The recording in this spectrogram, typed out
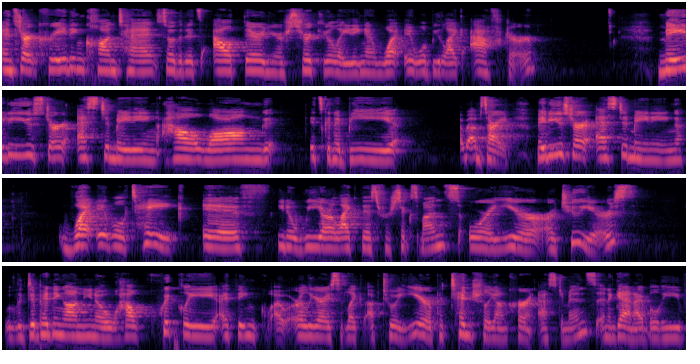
and start creating content so that it's out there and you're circulating and what it will be like after. Maybe you start estimating how long it's going to be. I'm sorry. Maybe you start estimating what it will take if you know we are like this for six months or a year or two years depending on you know how quickly i think uh, earlier i said like up to a year potentially on current estimates. And again i believe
